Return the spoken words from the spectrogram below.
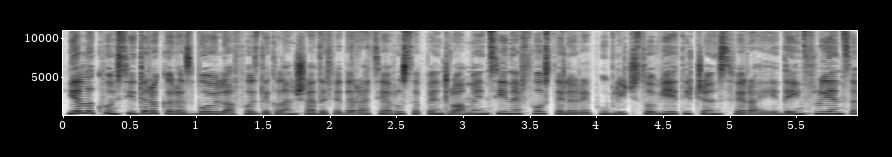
El consideră că războiul a fost declanșat de Federația Rusă pentru a menține fostele republici sovietice în sfera ei de influență,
